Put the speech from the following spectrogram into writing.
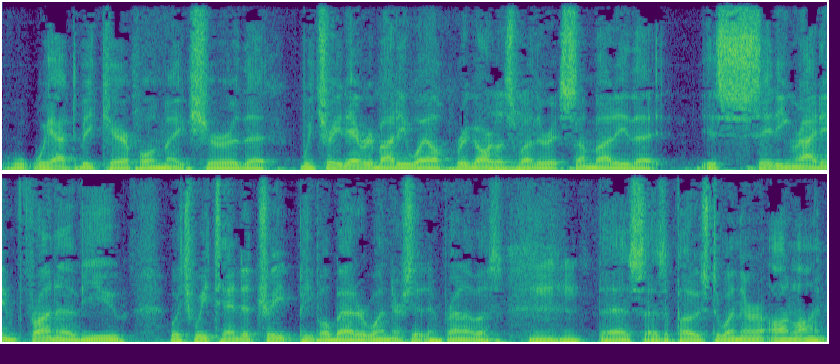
we have to be careful and make sure that we treat everybody well, regardless whether it's somebody that is sitting right in front of you, which we tend to treat people better when they're sitting in front of us, as as opposed to when they're online.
